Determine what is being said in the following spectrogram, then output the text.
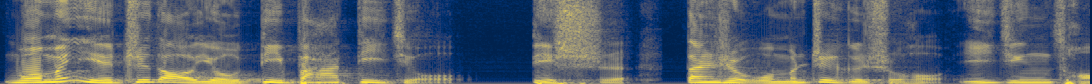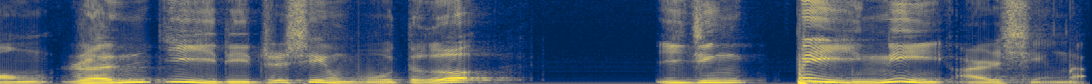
我们也知道有第八、第九、第十，但是我们这个时候已经从仁义礼智信五德已经背逆而行了，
